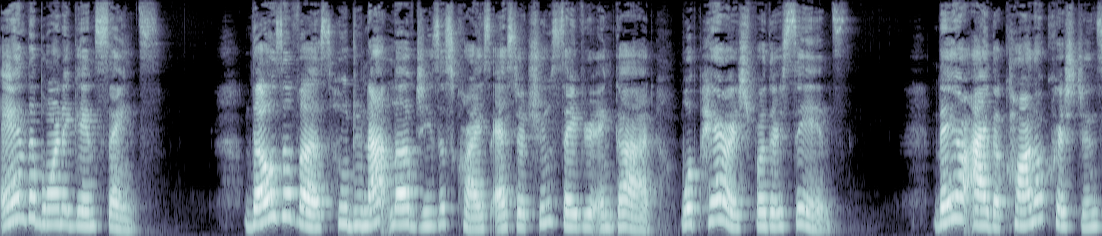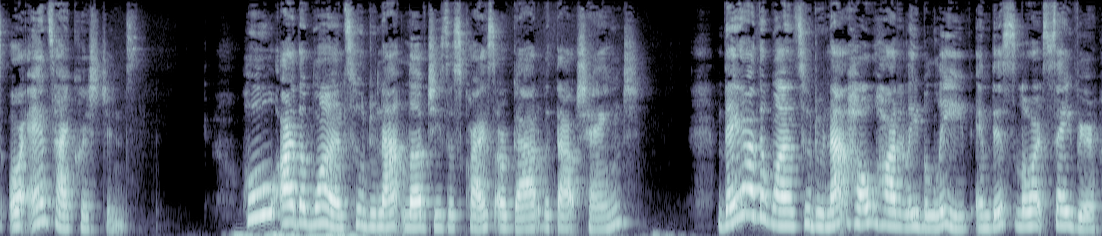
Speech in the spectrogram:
and the born again saints. Those of us who do not love Jesus Christ as their true Savior and God will perish for their sins. They are either carnal Christians or anti Christians. Who are the ones who do not love Jesus Christ or God without change? They are the ones who do not wholeheartedly believe in this Lord Savior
